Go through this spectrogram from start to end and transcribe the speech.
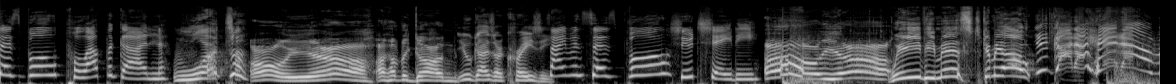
says, Bull, pull out the gun. What? Oh, yeah. I have the gun. You guys are crazy. Simon says, Bull, shoot Shady. Oh, yeah. Weave, he missed. Get me out. You gotta hit him.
